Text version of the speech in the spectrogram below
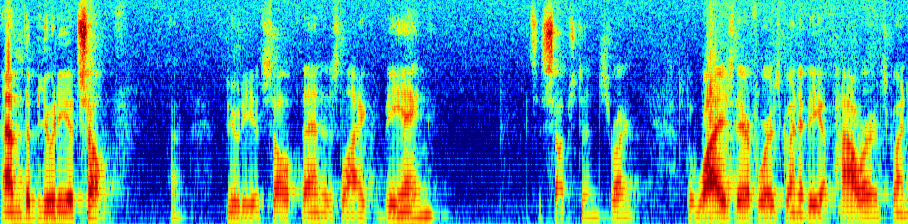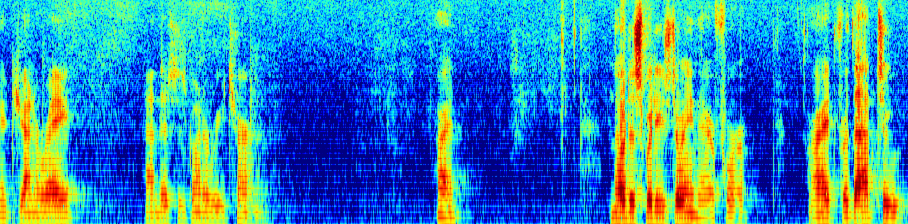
and the beauty itself. Beauty itself then is like being. It's a substance, right? The wise, therefore, is going to be a power. It's going to generate and this is going to return. All right. Notice what he's doing there for. All right, for that to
